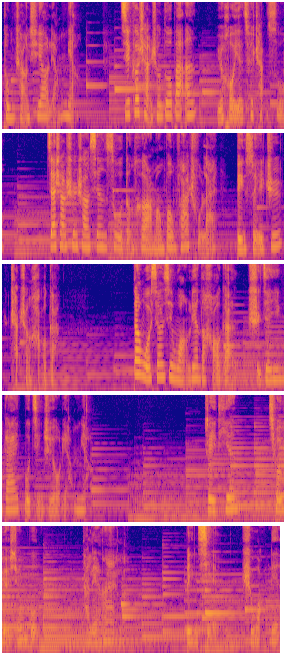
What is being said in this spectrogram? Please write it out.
通常需要两秒，即可产生多巴胺与后叶催产素，加上肾上腺素等荷尔蒙迸发出来，并随之产生好感。但我相信网恋的好感时间应该不仅只有两秒。这天，秋月宣布他恋爱了，并且是网恋。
